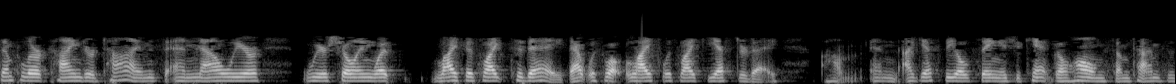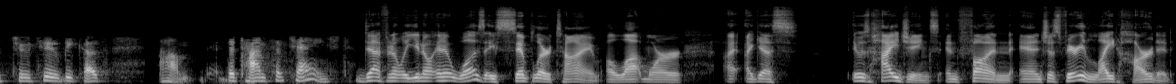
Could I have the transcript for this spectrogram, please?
simpler, kinder times, and now we're we're showing what life is like today. That was what life was like yesterday. Um, and I guess the old saying is you can't go home sometimes is true too because um, the times have changed. Definitely, you know, and it was a simpler time, a lot more, I, I guess, it was hijinks and fun and just very lighthearted.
